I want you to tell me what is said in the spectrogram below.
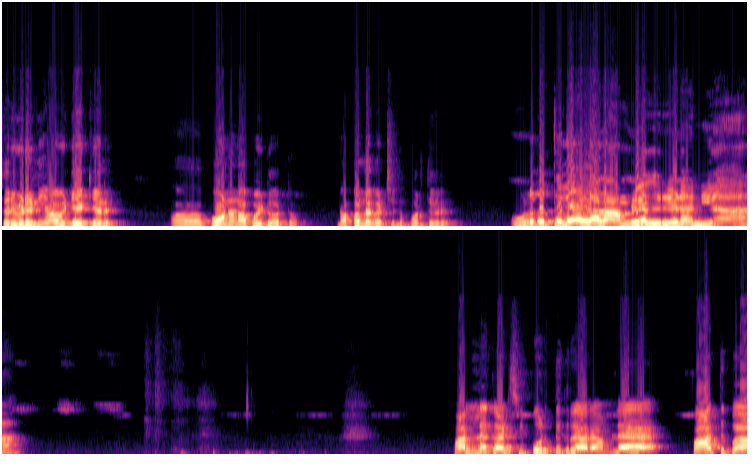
சரி விடு நீ அவகிட்டயே கேளு. போனோன்னா போயிட்டு வரட்டும். நான் பல்ல கடிச்சுன்னு பொறுத்துக்கிறேன். உலகத்திலே இல்லாத ஆம்பளையாகிறேடா நீயா பல்ல கடிச்சு பொறுத்துக்கிறாராம்ல. பார்த்துப்பா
